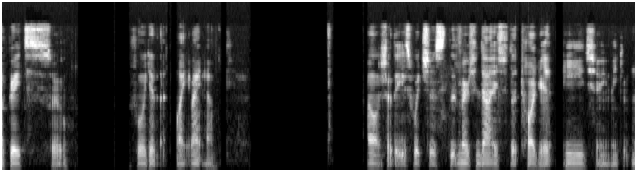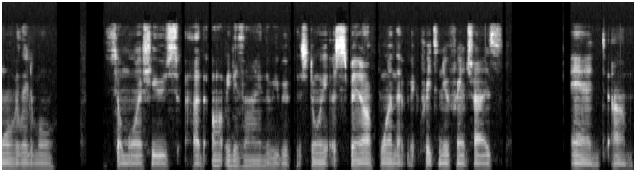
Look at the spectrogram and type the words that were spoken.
upgrades, so before we get that like right now. I'll show these, which is the merchandise, the target age, so you make it more relatable. Some more issues, uh, the art redesign, the reboot of the story, a spin-off one that creates a new franchise, and um,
